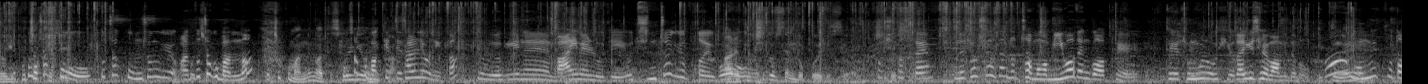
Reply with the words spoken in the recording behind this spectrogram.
여기 포착해지. 포차코. 포차코 엄청 귀여워. 아 포차코 맞나? 포착코 맞는 것 같아. 포차코 살리오니까. 맞겠지 살리오니까. 그리고 여기는 마이 멜로디. 이거 진짜 귀엽다 이거. 아래 턱시도 쌤도 보여줬어요. 턱시도 쌤? 근데 턱시도 쌤조차 뭔가 미화된 것 같아. 되게 동물로 귀여워. 나 이게 제일 마음에 들어. 아 이쁘네. 너무 이쁘다.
